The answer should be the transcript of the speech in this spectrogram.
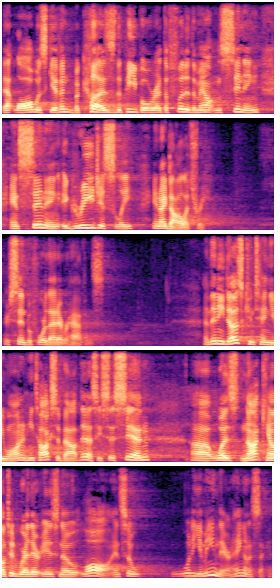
That law was given because the people were at the foot of the mountain sinning and sinning egregiously in idolatry. There's sin before that ever happens. And then he does continue on and he talks about this. He says, Sin uh, was not counted where there is no law. And so, what do you mean there? Hang on a second.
